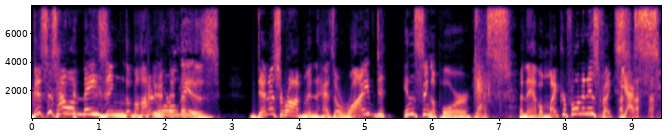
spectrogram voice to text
This is how amazing the modern world is. Dennis Rodman has arrived in Singapore. Yes. And they have a microphone in his face. Yes.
